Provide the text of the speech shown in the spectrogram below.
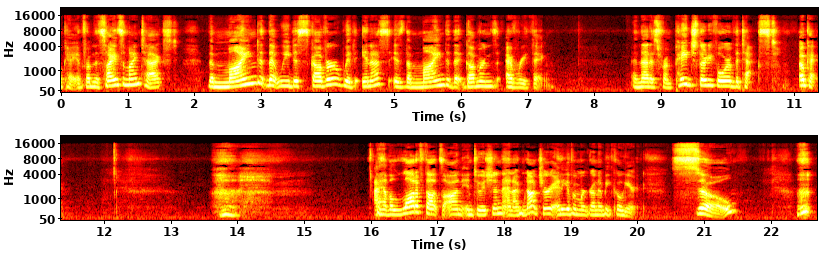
Okay, and from the Science of Mind text, the mind that we discover within us is the mind that governs everything. And that is from page 34 of the text. Okay. I have a lot of thoughts on intuition, and I'm not sure any of them are going to be coherent. So,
